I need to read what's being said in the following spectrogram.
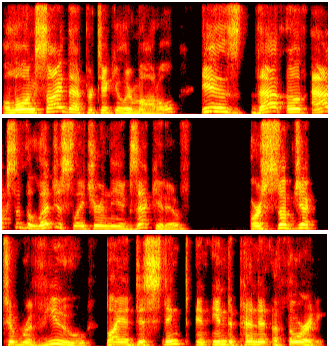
alongside that particular model is that of acts of the legislature and the executive are subject to review by a distinct and independent authority.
